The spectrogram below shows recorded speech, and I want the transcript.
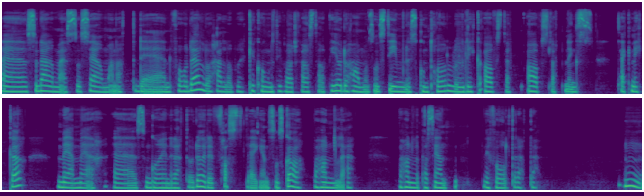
Eh, så dermed så ser man at det er en fordel å heller bruke kognitiv atferdsterapi, og da har man sånn stimuluskontroll og ulike avslapningsteknikker med mer eh, som går inn i dette. Og da er det fastlegen som skal behandle, behandle pasienten i forhold til dette. Mm.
